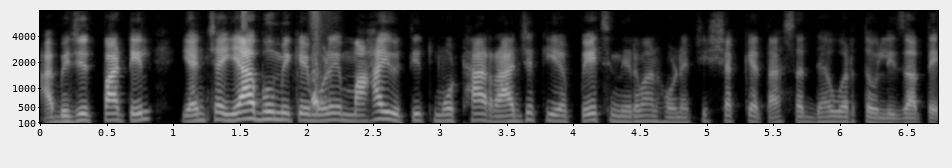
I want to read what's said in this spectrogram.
अभिजित पाटील यांच्या या भूमिकेमुळे महायुतीत मोठा राजकीय पेच निर्माण होण्याची शक्यता सध्या वर्तवली जाते.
